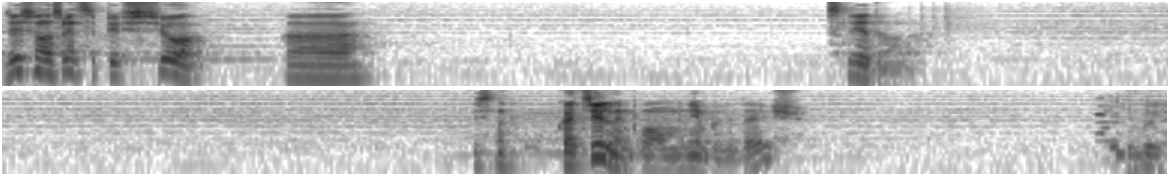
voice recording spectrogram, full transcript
Здесь у нас, в принципе, все э... исследовано. Здесь на... в котельной, по-моему, не были, да, еще? И были.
